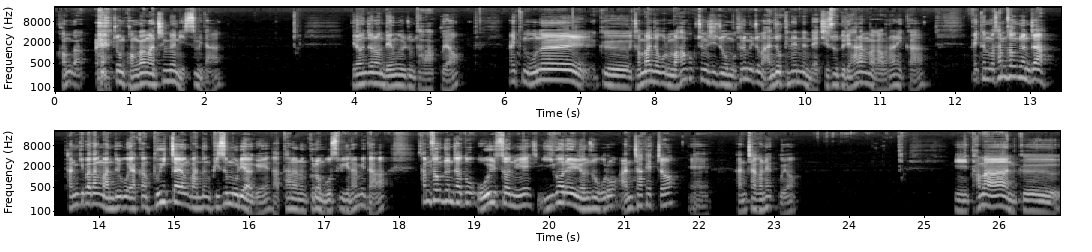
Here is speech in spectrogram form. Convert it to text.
건강 좀 건강한 측면이 있습니다. 이런저런 내용들 좀 다 봤고요. 하여튼 오늘 그 전반적으로 뭐 한국 증시 좀 흐름이 좀 안 좋긴 했는데 지수들이 하락 마감을 하니까 하여튼 뭐 삼성전자 단기 바닥 만들고 약간 V자형 반등 비스무리하게 나타나는 그런 모습이긴 합니다. 삼성전자도 5일선 위에 지금 2거래일 연속으로 안착했죠. 예, 안착은 했고요. 이 다만 그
